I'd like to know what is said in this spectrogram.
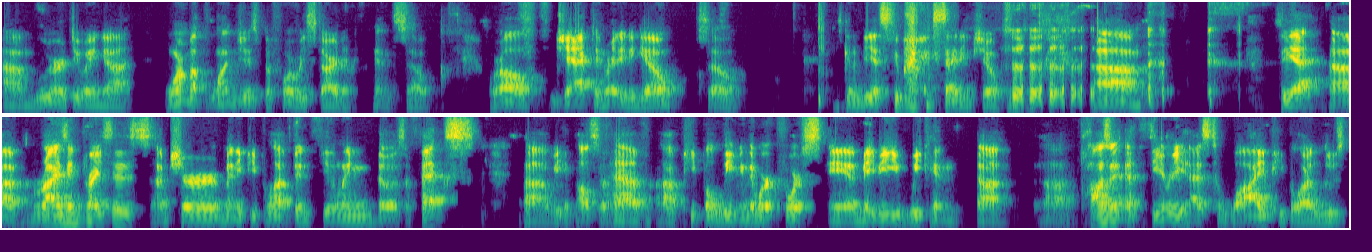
Um, we were doing uh, warm up lunges before we started, and so we're all jacked and ready to go. So it's going to be a super exciting show. um, so yeah, uh, rising prices. I'm sure many people have been feeling those effects. Uh, we also have uh, people leaving the workforce, and maybe we can uh, posit a theory as to why people are lose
